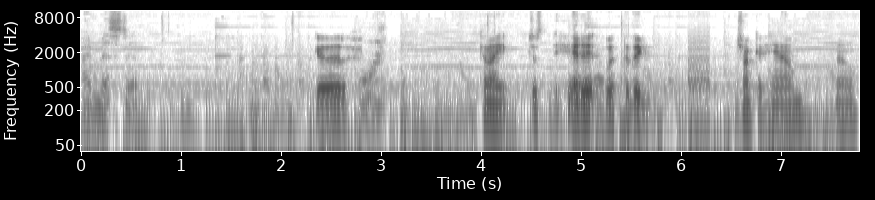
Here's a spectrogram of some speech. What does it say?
I missed it. Good. Can I just hit it with the big chunk of ham? No?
